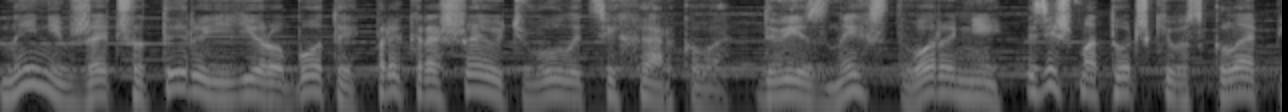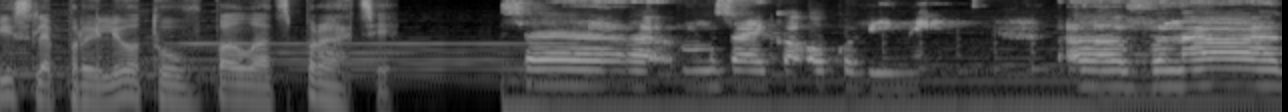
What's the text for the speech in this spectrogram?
Нині вже чотири її роботи прикрашають вулиці Харкова. Дві з них створені зі шматочків скла після прильоту в палац праці. Це мозаїка Око війни. Е, Вона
